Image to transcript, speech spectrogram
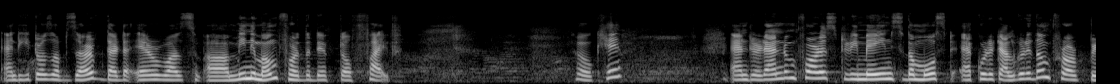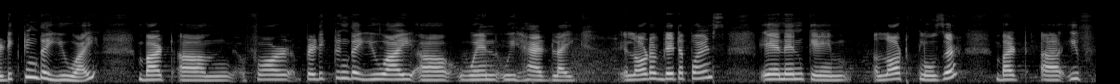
and it was observed that the error was uh, minimum for the depth of 5. Okay and random forest remains the most accurate algorithm for predicting the UI. But um, for predicting the UI, uh, when we had like a lot of data points, ANN came a lot closer. But uh, if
